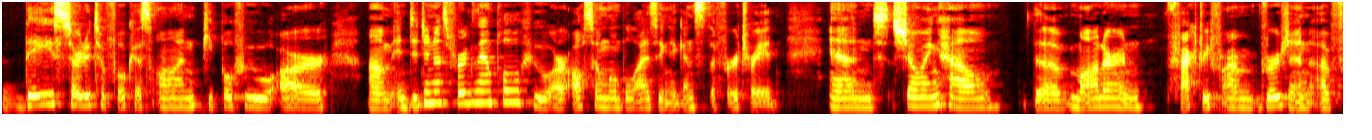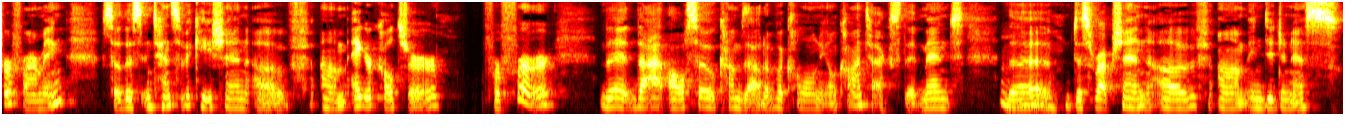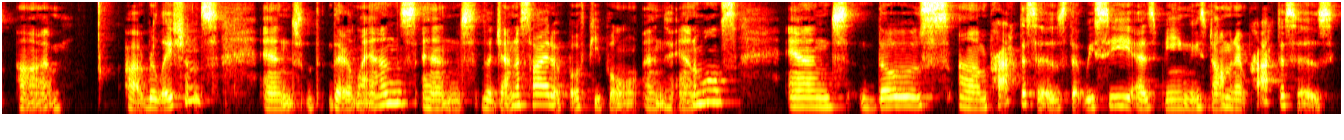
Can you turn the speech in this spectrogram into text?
they started to focus on people who are um, indigenous, for example, who are also mobilizing against the fur trade and showing how the modern factory farm version of fur farming, so this intensification of um, agriculture for fur, that that also comes out of a colonial context that meant mm-hmm. the disruption of um, indigenous um, uh, relations and their lands and the genocide of both people and animals. And those um, practices that we see as being these dominant practices,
